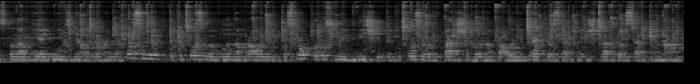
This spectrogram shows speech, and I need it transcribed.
складав 5 днів з дня отримання позовів. Такі позови були направлені по строк порушений двічі. Такі позови вперше були направлені 3 серпня і 4 серпня на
